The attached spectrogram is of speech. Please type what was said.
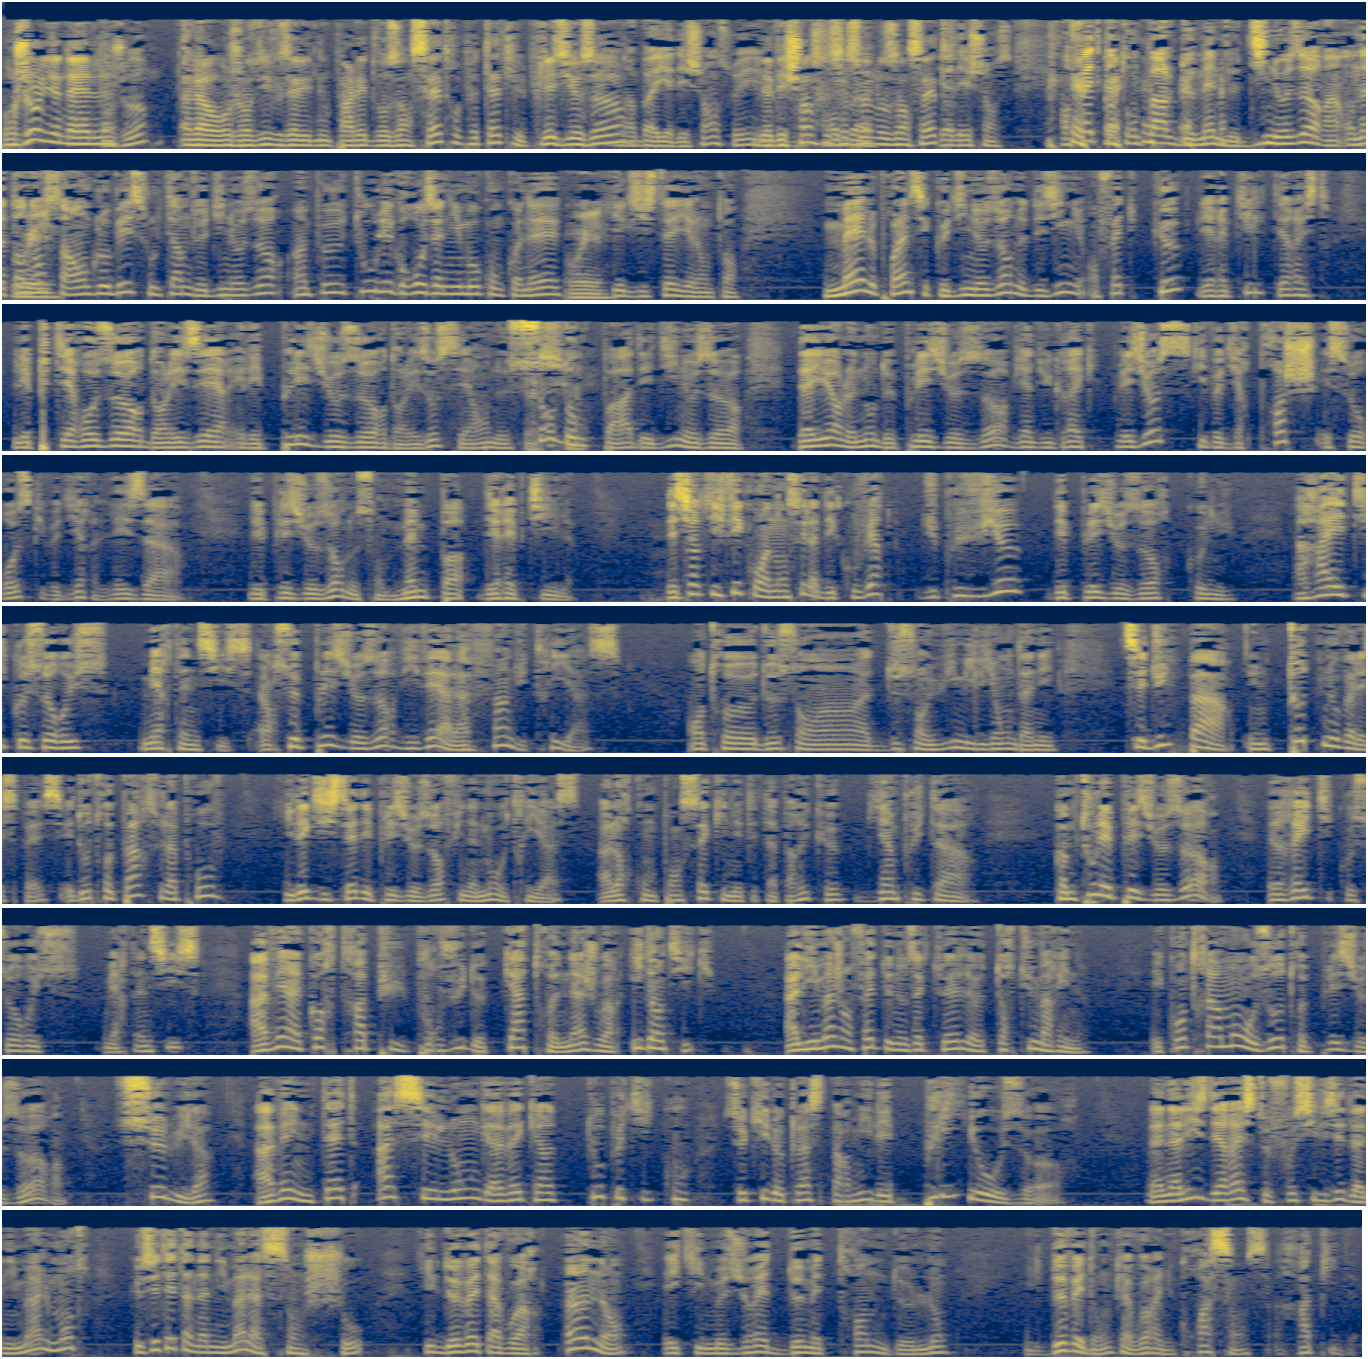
Bonjour Lionel. Bonjour. Alors aujourd'hui, vous allez nous parler de vos ancêtres peut-être, les plésiosaures Ah bah il y a des chances, oui. Il y a des chances que Oh, ce bah, soit nos ancêtres Il y a des chances. En fait, quand on parle de même de dinosaures, hein, on a tendance Oui. à englober sous le terme de dinosaures un peu tous les gros animaux qu'on connaît, Oui. qui existaient il y a longtemps. Mais le problème, c'est que dinosaures ne désignent en fait que les reptiles terrestres. Les ptérosaures dans les airs et les plésiosaures dans les océans ne sont donc pas des dinosaures. D'ailleurs, le nom de plésiosaure vient du grec plésios, qui veut dire proche, et sauros, qui veut dire lézard. Les plésiosaures ne sont même pas des reptiles. Des scientifiques ont annoncé la découverte du plus vieux des plésiosaures connus, Raeticosaurus mertensis. Alors ce plésiosaure vivait à la fin du Trias, entre 201 à 208 millions d'années. C'est d'une part une toute nouvelle espèce, et d'autre part cela prouve qu'il existait des plésiosaures finalement au Trias, alors qu'on pensait qu'ils n'étaient apparus que bien plus tard. Comme tous les plésiosaures, Raeticosaurus mertensis avait un corps trapu pourvu de quatre nageoires identiques, à l'image en fait de nos actuelles tortues marines. Et contrairement aux autres plésiosaures, celui-là avait une tête assez longue avec un tout petit cou, ce qui le classe parmi les pliosaures. L'analyse des restes fossilisés de l'animal montre que c'était un animal à sang chaud, qu'il devait avoir un an et qu'il mesurait 2 mètres 30 de long. Il devait donc avoir une croissance rapide.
